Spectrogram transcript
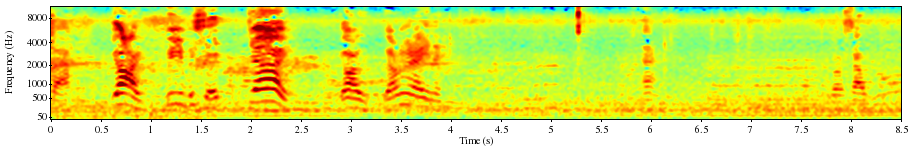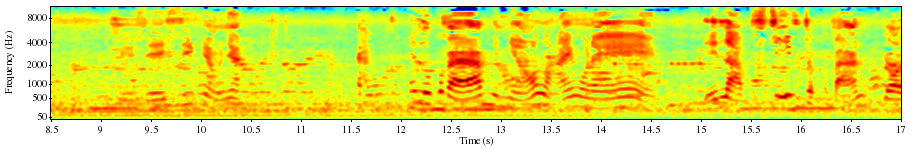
Bạn. Rồi, bây giờ mình sẽ chơi Rồi gắn ở đây nè à. Rồi xong Mình sẽ ship nha nha Hello các bạn, mình nhỏ lại rồi nè. Để làm ship cho các bạn. Rồi.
